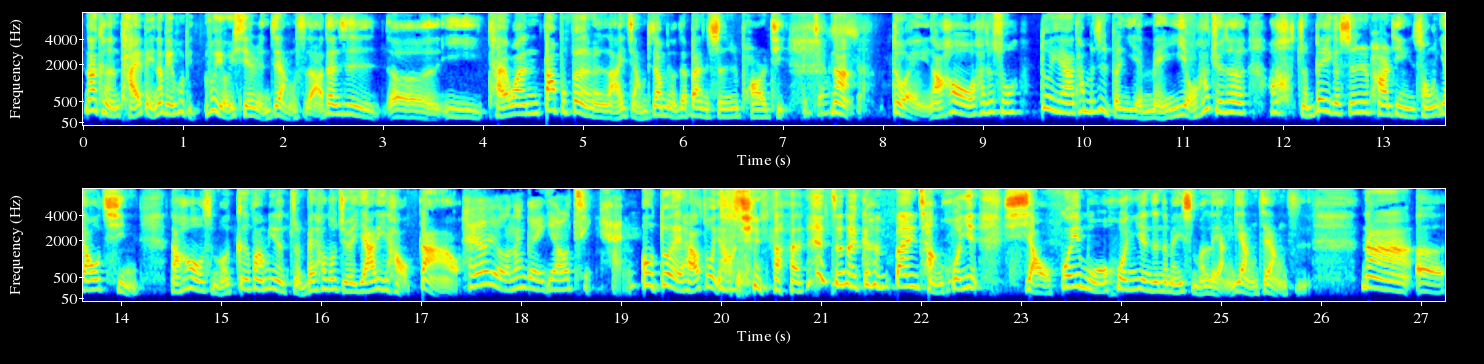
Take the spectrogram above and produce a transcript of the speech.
那可能台北那边会比会有一些人这样子啊，但是呃，以台湾大部分的人来讲，比较没有在办生日 party，那。”对，然后他就说：“对呀、啊，他们日本也没有。他觉得啊、哦，准备一个生日 party，你从邀请，然后什么各方面的准备，他都觉得压力好大哦。还要有那个邀请函哦，对，还要做邀请函，真的跟办一场婚宴，小规模婚宴真的没什么两样。这样子，那呃，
